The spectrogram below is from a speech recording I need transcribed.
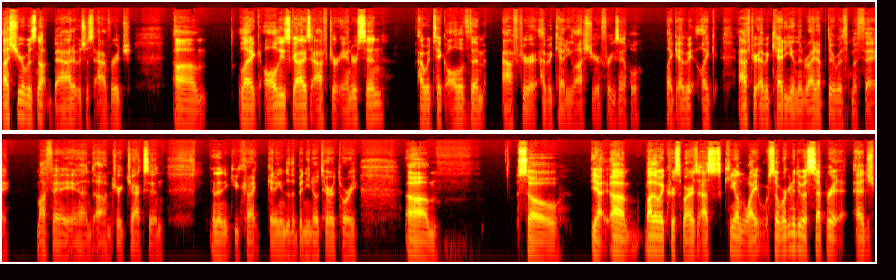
Last year was not bad. It was just average. Um, like all these guys after Anderson, I would take all of them after Ebiketie last year, for example. Like like after Ebiketie and then right up there with Mafe, Mafe and um, Drake Jackson, and then you kind of getting into the Bonitto territory. Um, so yeah. Um, by the way, Chris Myers asks Keion White. So we're gonna do a separate edge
